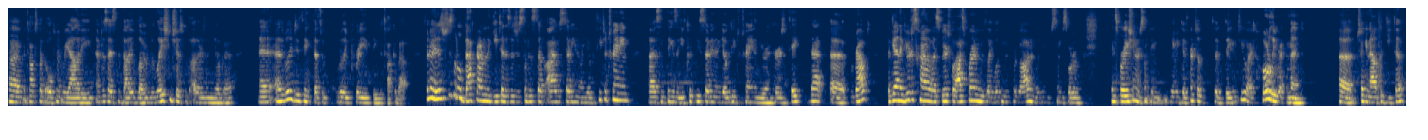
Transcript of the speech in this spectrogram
Um, it talks about the ultimate reality, emphasizes the value of loving relationships with others in yoga. And I really do think that's a really pretty thing to talk about. So anyway, this is just a little background on the Gita. This is just some of the stuff I was studying in my yoga teacher training, uh, some things that you could be studying in yoga teacher training if you're encouraged to take that uh, route again, if you're just kind of a spiritual aspirant who's like looking for God and looking for some sort of inspiration or something maybe different to, to dig into, I totally recommend uh, checking out the Gita.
